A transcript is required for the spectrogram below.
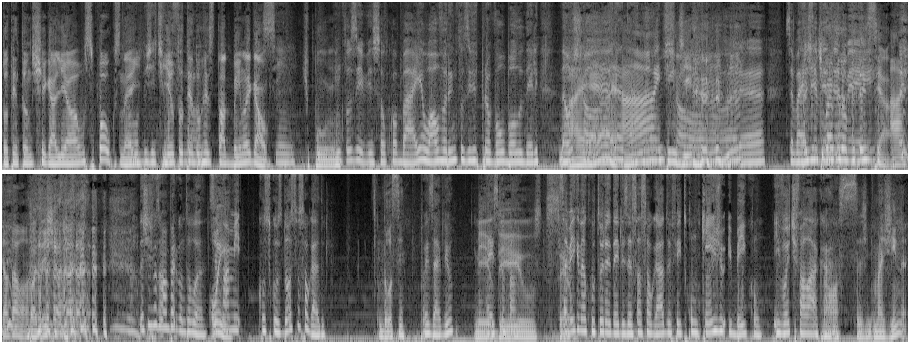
tô tentando chegar ali aos poucos, né? E- objetivo e eu tô final. tendo um resultado bem legal. Sim. Tipo, Inclusive, sou cobaia. O Álvaro, inclusive, provou o bolo dele. Não Ah, chora. é? tá? Ah, Não entendi. chora. Você vai a gente vai também. providenciar. Ah, então tá bom. Pode deixar. Deixa eu te fazer uma pergunta, Luan. Você Oi. come cuscuz doce ou salgado? Doce? Pois é, viu? Meu É isso que eu falo. Deus do céu. Sabia que na cultura deles é só salgado, é feito com queijo e bacon. E vou te falar, cara. Nossa, imagina.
